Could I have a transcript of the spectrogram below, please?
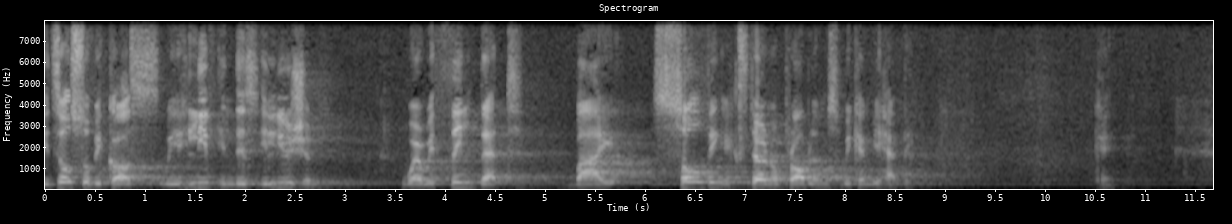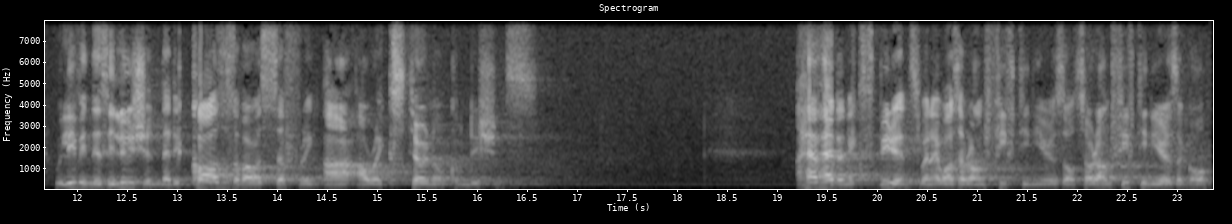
it's also because we live in this illusion where we think that by solving external problems we can be happy. Okay? We live in this illusion that the causes of our suffering are our external conditions. I have had an experience when I was around 15 years old, so around 15 years ago.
